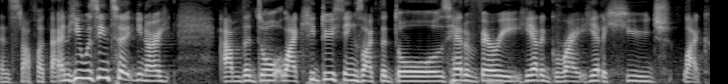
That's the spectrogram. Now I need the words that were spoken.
and stuff like that. And he was into, you know, um, the door like he'd do things like the doors. He had a very he had a great he had a huge like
